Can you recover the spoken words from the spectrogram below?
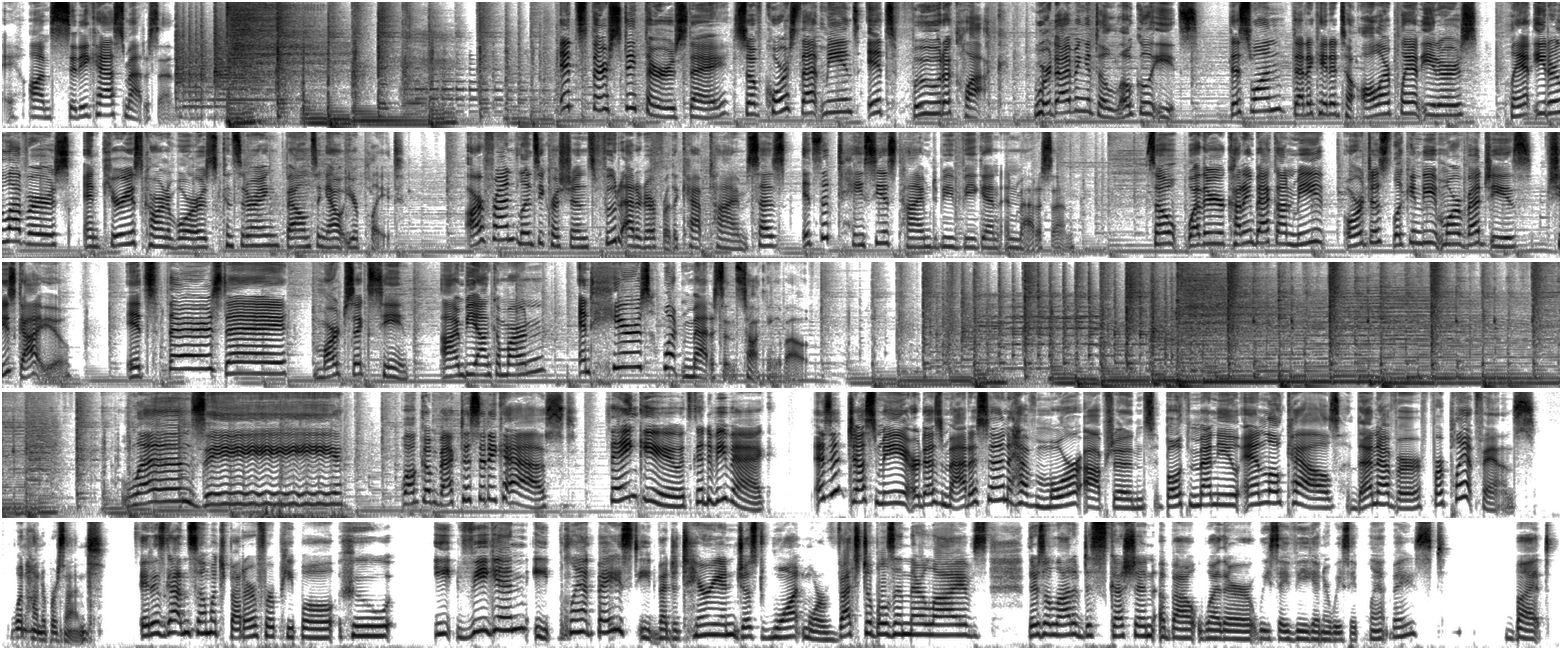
today on CityCast Madison. It's Thirsty Thursday, so of course that means it's food o'clock. We're diving into local eats. This one dedicated to all our plant eaters, plant eater lovers, and curious carnivores considering balancing out your plate. Our friend Lindsay Christians, food editor for the Cap Times, says it's the tastiest time to be vegan in Madison. So, whether you're cutting back on meat or just looking to eat more veggies, she's got you. It's Thursday, March 16th. I'm Bianca Martin, and here's what Madison's talking about. Lindsay, welcome back to CityCast. Thank you. It's good to be back. Is it just me, or does Madison have more options, both menu and locales, than ever for plant fans? 100%. It has gotten so much better for people who eat vegan, eat plant based, eat vegetarian, just want more vegetables in their lives. There's a lot of discussion about whether we say vegan or we say plant based, but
